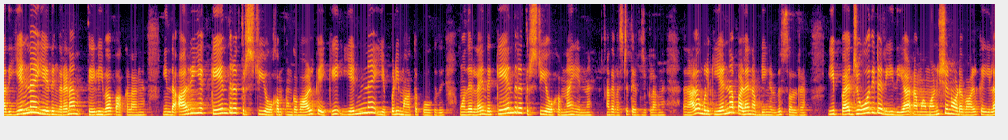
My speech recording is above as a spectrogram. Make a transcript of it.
அது என்ன ஏதுங்கிறன தெளிவாக பார்க்கலாங்க. இந்த அரிய கேந்திர திருஷ்டி யோகம் உங்கள் வாழ்க்கைக்கு என்ன எப்படி மாற்ற போகுது? போகுது முதல்ல இந்த கேந்திர திருஷ்டி யோகம்னா என்ன? அதை ஃபஸ்ட்டு தெரிஞ்சுக்கலாங்க. அதனால் உங்களுக்கு என்ன பலன் அப்படிங்கிறது சொல்கிறேன் இப்போ ஜோதிட ரீதியாக நம்ம மனுஷனோட வாழ்க்கையில்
